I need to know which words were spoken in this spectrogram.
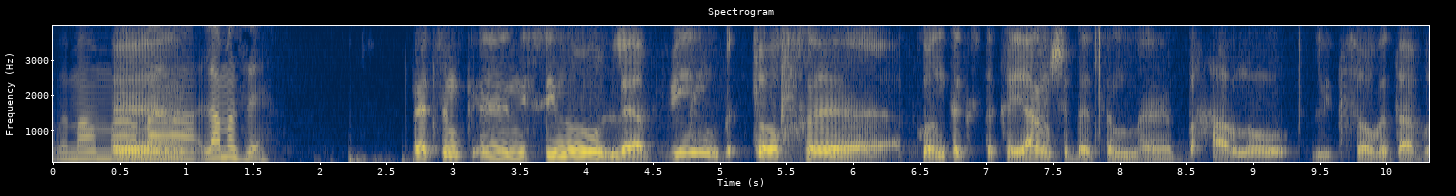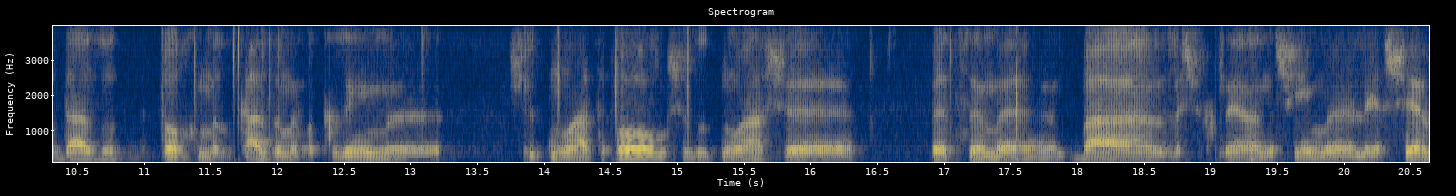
ומה, מה, למה זה? בעצם אה, ניסינו להבין בתוך אה, הקונטקסט הקיים, שבעצם אה, בחרנו ליצור את העבודה הזאת בתוך מרכז המבקרים של תנועת אור, שזו תנועה שבעצם באה לשכנע אנשים ליישב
